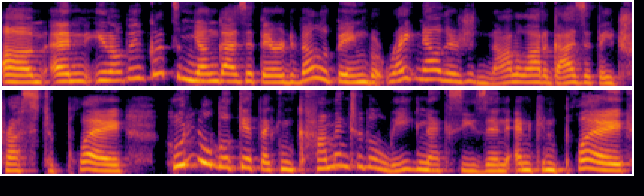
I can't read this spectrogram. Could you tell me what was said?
Um, and, you know, they've got some young guys that they're developing, but right now there's just not a lot of guys that they trust to play. Who do you look at that can come into the league next season and can play?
